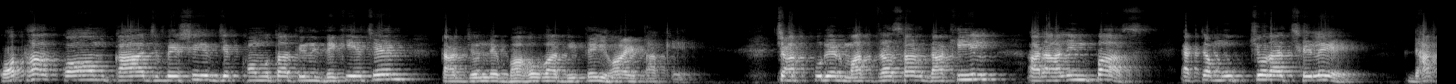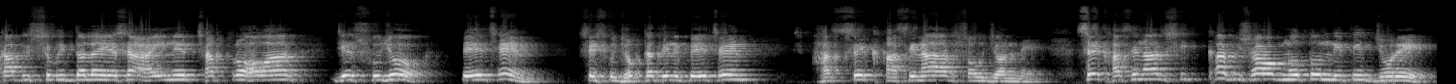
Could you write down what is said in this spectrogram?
কথা কম, কাজ বেশির যে ক্ষমতা তিনি দেখিয়েছেন, তার জন্য বাহবা দিতেই হয় তাকে। চাঁদপুরের মাদ্রাসার দাখিল আর আলিম পাস একটা মুখচোরা ছেলে ঢাকা বিশ্ববিদ্যালয়ে এসে আইনের ছাত্র হওয়ার যে সুযোগ পেয়েছেন, সে সুযোগটা তিনি পেয়েছেন শেখ হাসিনার সৌজন্যে। শেখ হাসিনার শিক্ষা বিষয়ক নতুন নীতির জোরে।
